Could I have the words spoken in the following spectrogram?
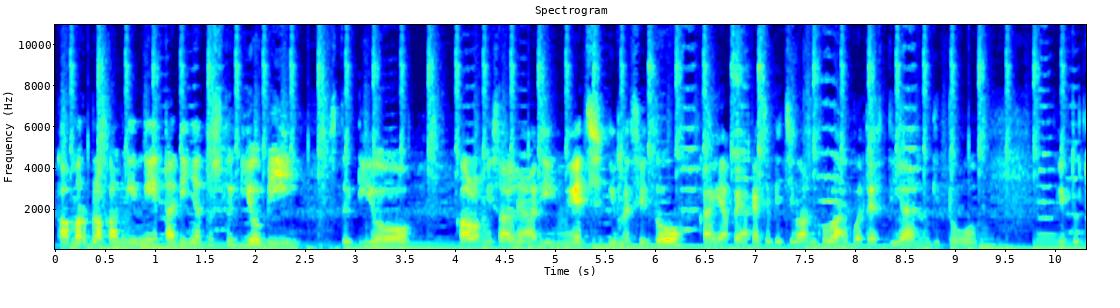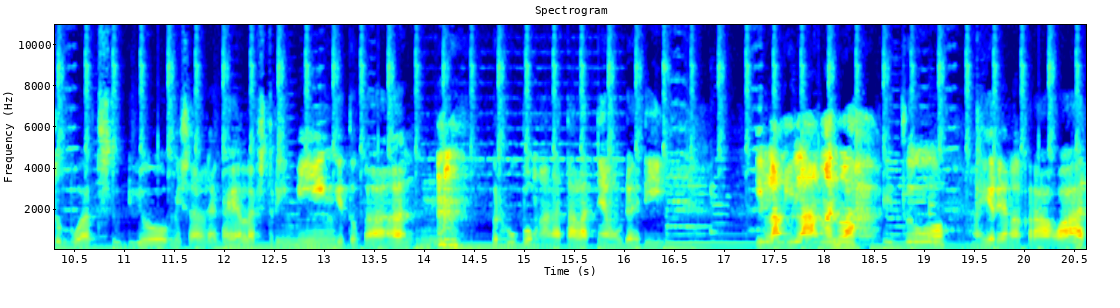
Kamar belakang ini tadinya tuh studio bi studio kalau misalnya image image itu kayak PH kecil-kecilanku lah buat SD-an gitu. Itu tuh buat studio misalnya kayak live streaming gitu kan. Berhubung alat-alat yang udah di hilang-hilangan lah itu akhirnya nggak kerawat.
